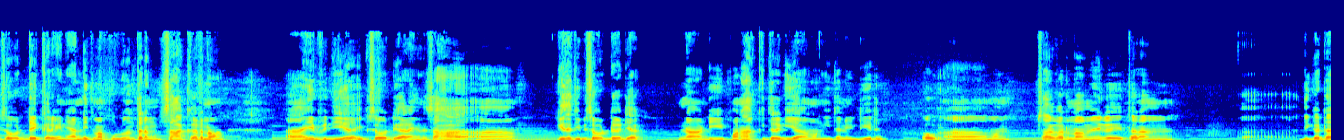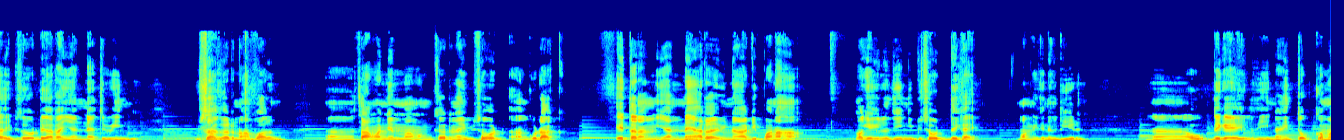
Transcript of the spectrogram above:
පිසෝඩ් එක් කරගෙන යන්න. ඉතිම පුළුවන්තරම් උත්සා කරනවා. එවිදිර ඉපිසෝඩ් කරගෙන සහ කිසි පිසෝඩ්ඩටයක් නාඩී පනක් ඉතර ගියා මං හිතන විදියට. ඔව මං සාකරනා මේක එතරං දිගට ඉපිසෝඩ් කරයන්න නැතිවින් උසා කරනා බලමු. සාමාන්‍යයෙන් මං කරන එපිසෝඩ් ගොඩක් එතරම් යන්න අර විනාඩි පණහ වගේ ඉලදීන් ඉපිසෝඩ් දෙකයි මං හිතන විදියට. ඔවු දෙක ඉලදීන් අනි තොක්කම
